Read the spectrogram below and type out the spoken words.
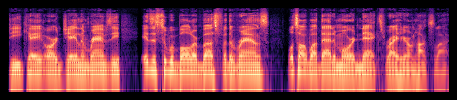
DK or Jalen Ramsey? Is a Super Bowl or bust for the Rams? We'll talk about that and more next, right here on Hawks Live.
